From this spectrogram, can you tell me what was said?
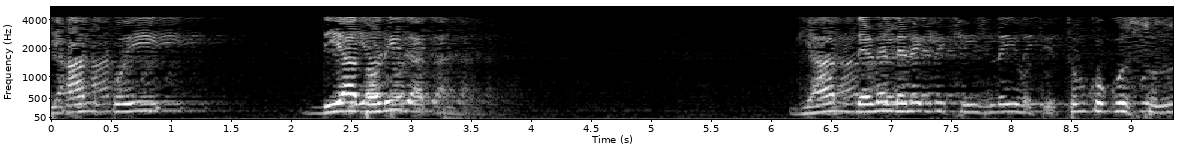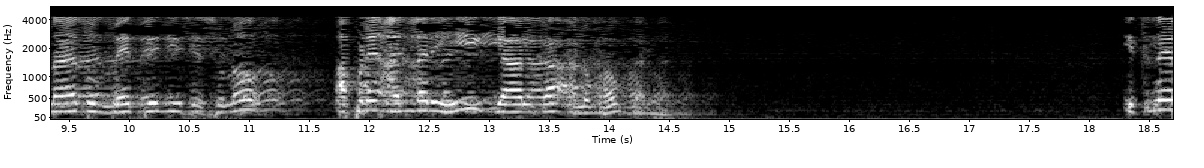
ज्ञान कोई दिया थोड़ी जाता है। ज्ञान देने लेने की चीज़ नहीं होती। तुमको कुछ सुनना है तो मैत्री जी से सुनो, अपने अंदर ही ज्ञान का अनुभव करो। इतने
